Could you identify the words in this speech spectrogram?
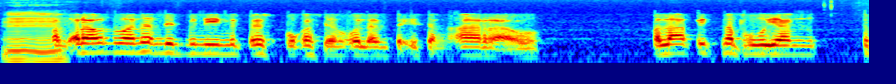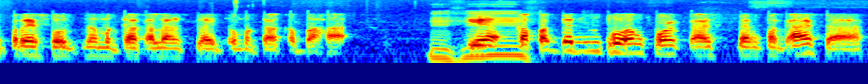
Mm-mm. Pag around 100 millimeters po kasi ang ulan sa isang araw, malapit na po yan sa threshold na magkaka-landslide o magkakabaha. Mhm. Kaya kapag ganun po ang forecast ng pag-asa,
